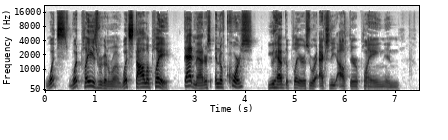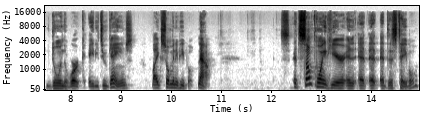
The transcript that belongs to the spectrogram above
what's what plays we're going to run, what style of play that matters, and of course, you have the players who are actually out there playing and doing the work 82 games like so many people. Now, at some point here in, at, at, at this table,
